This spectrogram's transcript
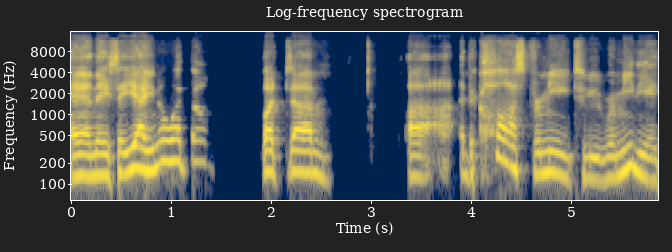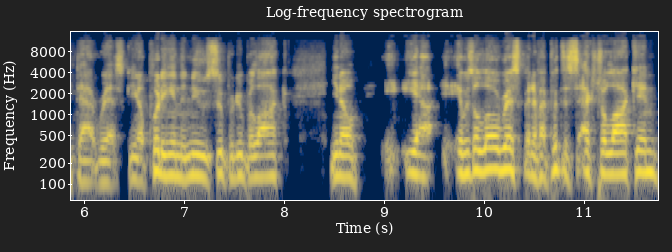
And they say, yeah, you know what though, but um, uh, the cost for me to remediate that risk, you know, putting in the new super duper lock, you know, yeah, it was a low risk, but if I put this extra lock in,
